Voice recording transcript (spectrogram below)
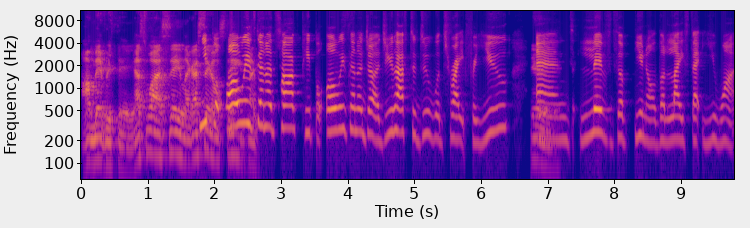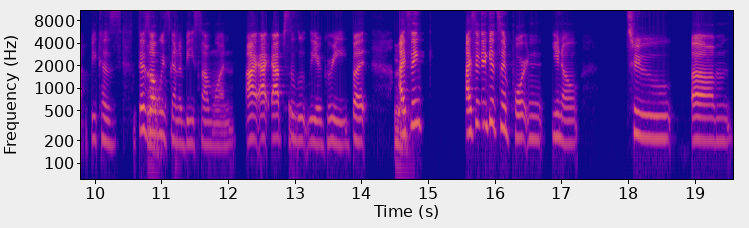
I'm everything. That's why I say, like I say, people always like, gonna talk. People always gonna judge. You have to do what's right for you yeah. and live the, you know, the life that you want. Because there's yeah. always gonna be someone. I, I absolutely agree. But yeah. I think, I think it's important, you know, to um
